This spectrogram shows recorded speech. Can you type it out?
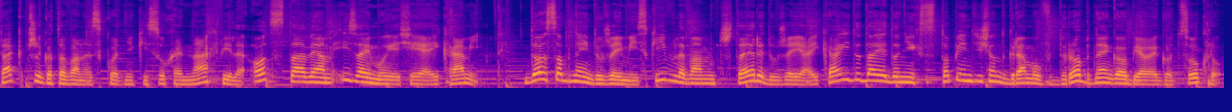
Tak przygotowane składniki suche na chwilę odstawiam i zajmuję się jajkami. Do osobnej dużej miski wlewam 4 duże jajka i dodaję do nich 150 g drobnego białego cukru.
